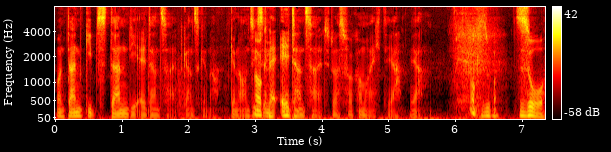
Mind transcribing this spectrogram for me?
Und dann gibt es dann die Elternzeit, ganz genau. Genau, und sie ist Okay. in der Elternzeit, du hast vollkommen recht, ja, ja. Okay, super. So,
